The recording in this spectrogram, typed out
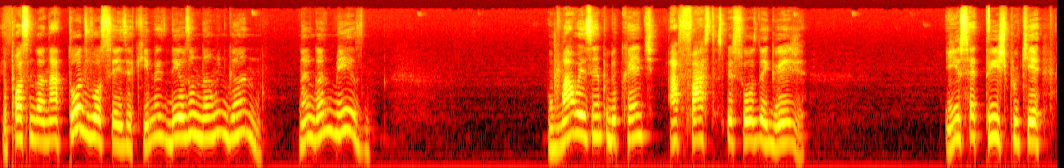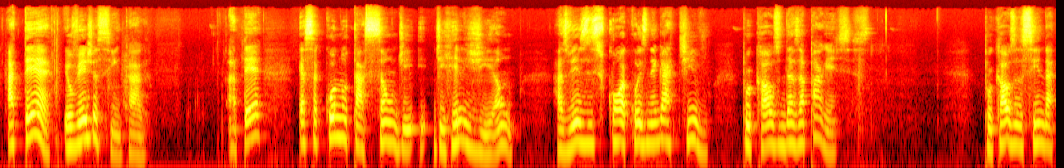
Eu posso enganar todos vocês aqui, mas Deus eu não engano. Não engano mesmo. O mau exemplo do crente afasta as pessoas da igreja. E isso é triste, porque até, eu vejo assim, cara, até essa conotação de, de religião às vezes ficou a coisa negativa por causa das aparências. Por causa assim da,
